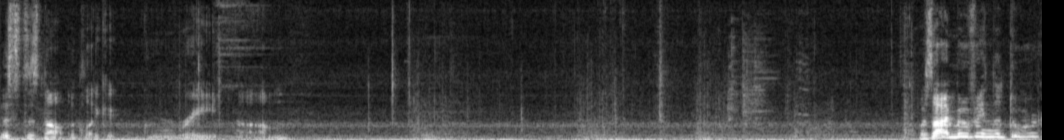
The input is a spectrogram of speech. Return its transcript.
This does not look like a great um Was I moving the door?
